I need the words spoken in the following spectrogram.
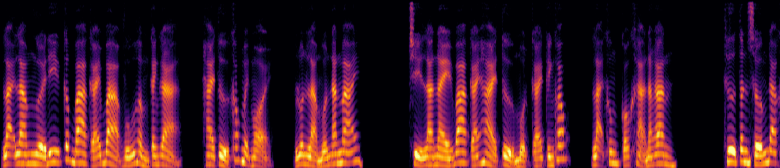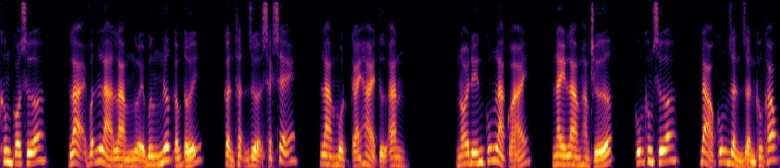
Lại làm người đi cấp ba cái bà vú hầm canh gà, hài tử khóc mệt mỏi, luôn là muốn ăn mãi. Chỉ là này ba cái hài tử một cái kính khóc, lại không có khả năng ăn. Thư tân sớm đã không có sữa, lại vẫn là làm người bưng nước cấm tới, cẩn thận rửa sạch sẽ, làm một cái hải tử ăn. Nói đến cũng là quái, này làm hàm chứa, cũng không sữa, đảo cũng dần dần không khóc.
